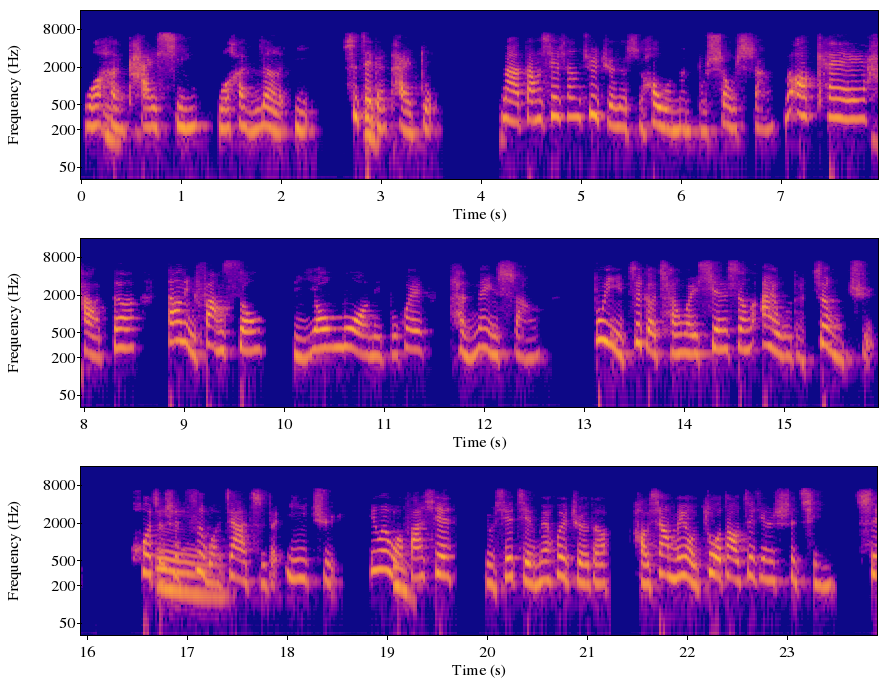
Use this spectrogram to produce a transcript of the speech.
我很开心，我很乐意，是这个态度。那当先生拒绝的时候，我们不受伤。那 OK，好的。当你放松，你幽默，你不会很内伤，不以这个成为先生爱我的证据，或者是自我价值的依据。因为我发现有些姐妹会觉得，好像没有做到这件事情。是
